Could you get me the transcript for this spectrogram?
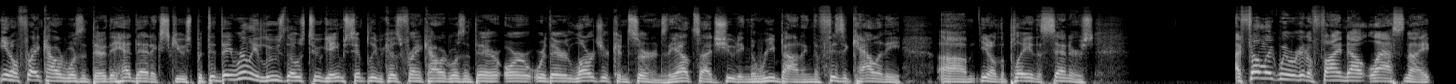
you know, Frank Howard wasn't there. They had that excuse, but did they really lose those two games simply because Frank Howard wasn't there, or were there larger concerns? The outside shooting, the rebounding, the physicality, um, you know, the play of the centers. I felt like we were going to find out last night.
